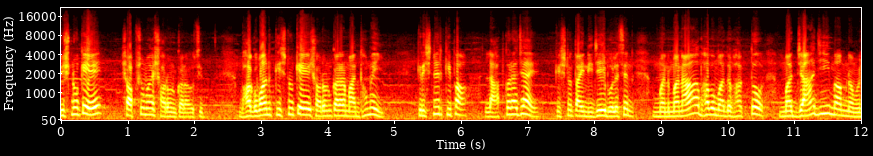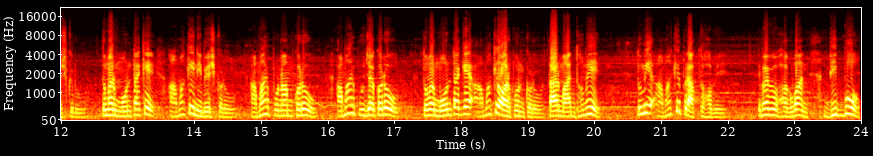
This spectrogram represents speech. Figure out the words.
কৃষ্ণকে সবসময় স্মরণ করা উচিত। ভগবান কৃষ্ণকে স্মরণ করার মাধ্যমেই কৃষ্ণের কৃপা লাভ করা যায়। কৃষ্ণ তাই নিজেই বলেছেন, মনমনা ভব মদভক্ত মজ্জাজি মাম নমস্করু। তোমার মনটাকে আমাকে নিবেশ করো, আমার প্রণাম করো, আমার পূজা করো, তোমার মনটাকে আমাকে অর্পণ করো। তার মাধ্যমে তুমি আমাকে প্রাপ্ত হবে। এভাবে ভগবান দিব্য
